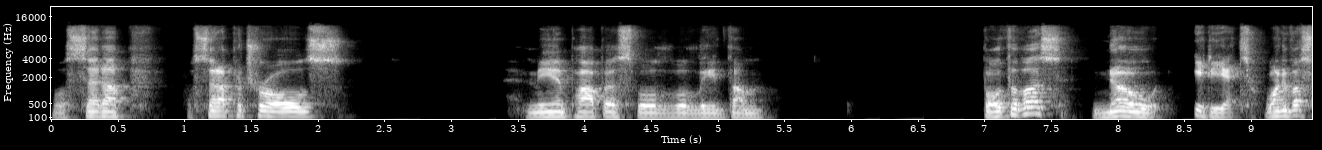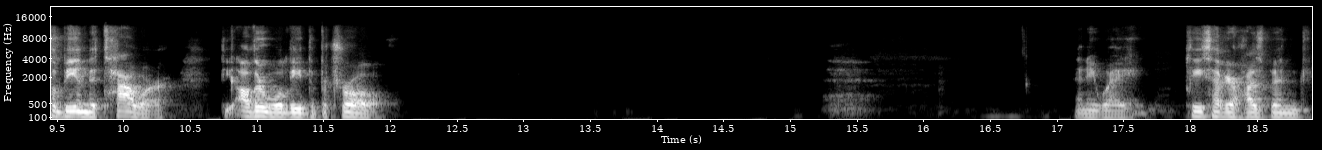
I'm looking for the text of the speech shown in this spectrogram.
We'll set up we'll set up patrols. Me and Pappas will will lead them. Both of us? No, idiot. One of us will be in the tower. The other will lead the patrol. Anyway, please have your husband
